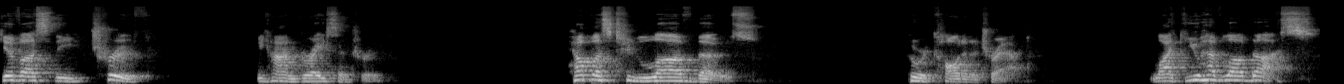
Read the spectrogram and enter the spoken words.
give us the truth behind grace and truth. Help us to love those who are caught in a trap, like you have loved us,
